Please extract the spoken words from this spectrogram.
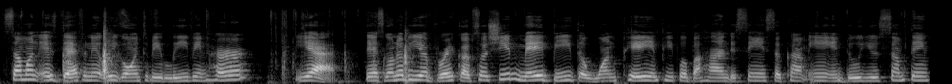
Someone is definitely going to be leaving her. Yeah, there's going to be a breakup. So she may be the one paying people behind the scenes to come in and do you something,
